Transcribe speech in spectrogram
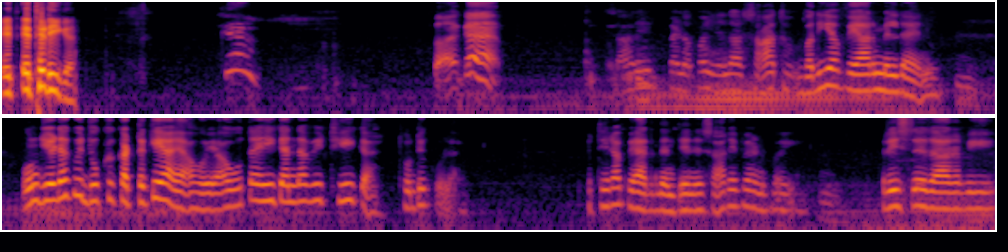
ਇ- ਇੱਥੇ ਠੀਕ ਹੈ। ਸਾਰੇ ਭੈਣਾਂ ਭਾਈਆਂ ਦਾ ਸਾਥ ਵਧੀਆ, ਪਿਆਰ ਮਿਲਦਾ ਇਹਨੂੰ। ਹੁਣ ਜਿਹੜਾ ਕੋਈ ਦੁੱਖ ਕੱਟ ਕੇ ਆਇਆ ਹੋਇਆ, ਉਹ ਤਾਂ ਇਹੀ ਕਹਿੰਦਾ ਵੀ ਠੀਕ ਹੈ, ਤੁਹਾਡੇ ਕੋਲ ਹੈ। ਬਥੇਰਾ ਪਿਆਰ ਦਿੰਦੇ ਨੇ ਸਾਰੇ ਭੈਣ ਭਾਈ। ਰਿਸ਼ਤੇਦਾਰ ਵੀ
